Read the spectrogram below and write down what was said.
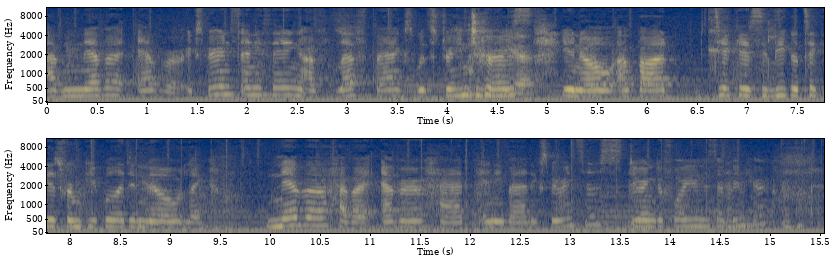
I've never ever experienced anything. I've left bags with strangers. Yeah. You know, I've bought tickets, illegal tickets from people I didn't yeah. know. Like never have I ever had any bad experiences during the four years I've been mm-hmm. here.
